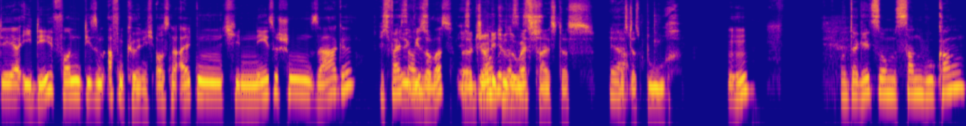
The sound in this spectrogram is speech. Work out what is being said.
der Idee von diesem Affenkönig aus einer alten chinesischen Sage. Ich weiß auch Irgendwie nicht. sowas. Äh, Journey glaube, to the West heißt das, Ja. heißt das Buch. Mhm. Und da geht es um Sun Wukong,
